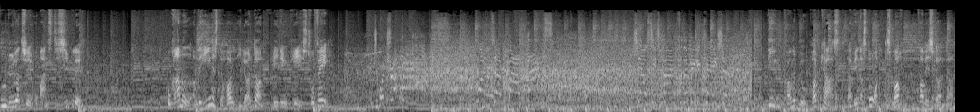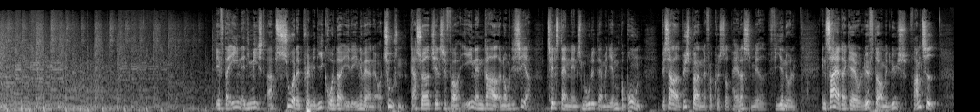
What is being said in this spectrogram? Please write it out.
Du lytter til Romans Disciple. Programmet om det eneste hold i London med et europæisk trofæ. Into a Drogba! What about that? Chelsea's man for the big occasion. Din kongeblå podcast, der vinder stort og småt fra Vestlondon. Efter en af de mest absurde Premier League-runder i det indeværende årtusind, der sørgede Chelsea for i en eller anden grad at normalisere tilstanden en smule, da man hjemme på broen besejrede bysbørnene fra Crystal Palace med 4-0. En sejr, der gav løfter om en lys fremtid,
